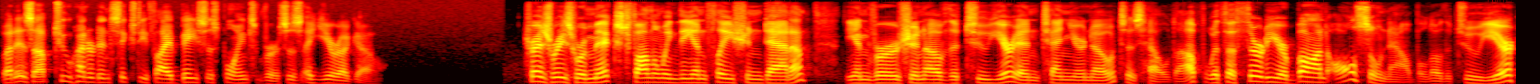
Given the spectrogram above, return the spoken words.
but is up 265 basis points versus a year ago. Treasuries were mixed following the inflation data. The inversion of the two year and 10 year notes has held up, with the 30 year bond also now below the two year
